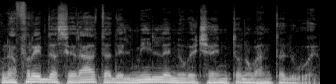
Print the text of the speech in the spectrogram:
Una fredda serata del 1992.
